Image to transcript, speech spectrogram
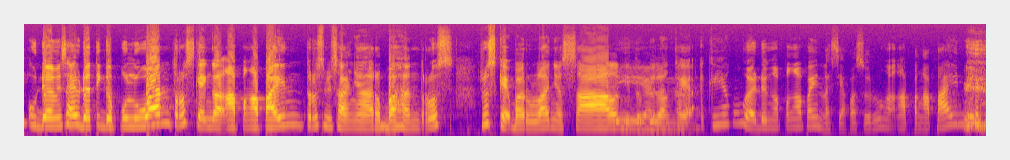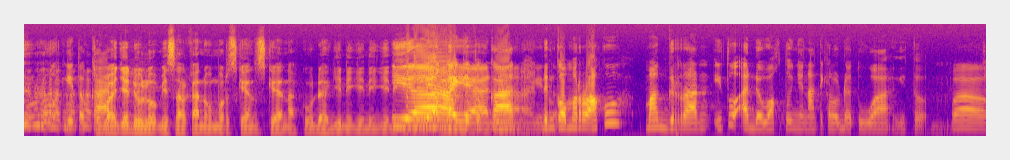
udah misalnya udah 30-an terus kayak nggak ngapa-ngapain, terus misalnya rebahan terus, terus kayak barulah nyesal gitu Iya, bilang benar. kayak kayaknya aku nggak ada ngapa-ngapain lah siapa suruh nggak ngapa-ngapain dari dulu gitu kan. Coba aja dulu misalkan umur sekian-sekian aku udah gini gini gini. Iya, gini. kayak Iya, gitu nah, kan. gitu. Dan kalau menurut aku mageran itu ada waktunya nanti kalau udah tua gitu. Wow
